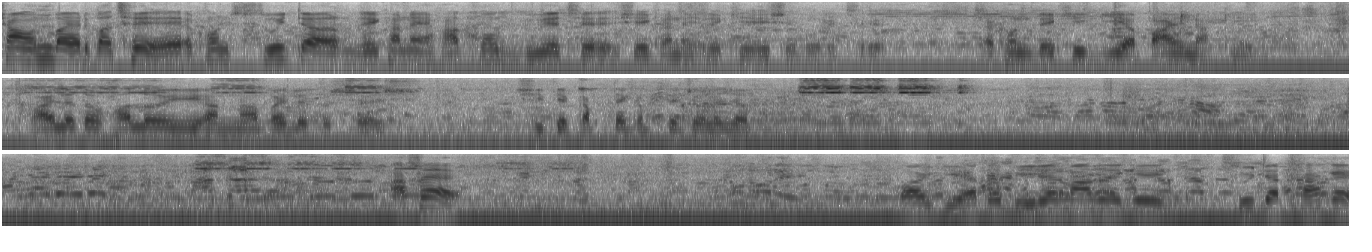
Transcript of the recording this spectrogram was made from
শাওন ভাইয়ের কাছে। এখন সুইটার যেখানে হাত মুখ ধুয়েছে সেখানে রেখে এসে পড়েছে। এখন দেখি গিয়া পাই নাকি। পাইলে তো ভালোই আর না পাইলে তো শেষ। শীতে কাঁপতে কাঁপতে চলে যাব আছে কয় কি এত ভিড়ের মাঝে কি সুইটার থাকে?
